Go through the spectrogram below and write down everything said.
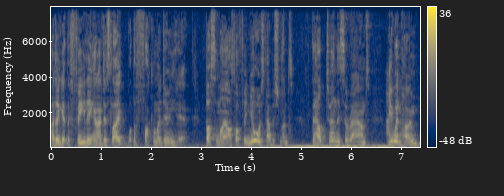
I don't get the feeling, and I just like, what the fuck am I doing here? Busting my ass off in your establishment to help turn this around. You went home,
